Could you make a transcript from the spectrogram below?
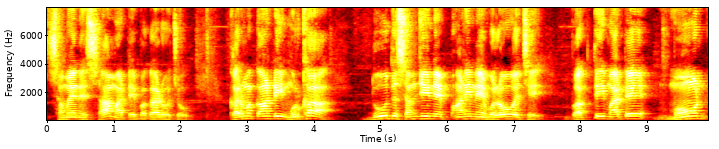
સમયને શા માટે બગાડો છો? કર્મકાંડી મૂર્ખા દૂધ સમજીને પાણીને વલોવે છે. ભક્તિ માટે મૌન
